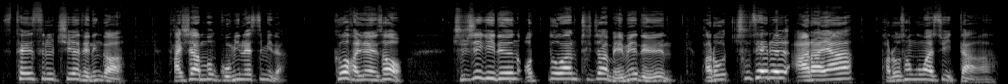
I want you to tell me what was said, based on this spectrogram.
스탠스를 취해야 되는가 다시 한번 고민을 했습니다. 그와 관련해서 주식이든 어떠한 투자 매매든 바로 추세를 알아야 바로 성공할 수 있다.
